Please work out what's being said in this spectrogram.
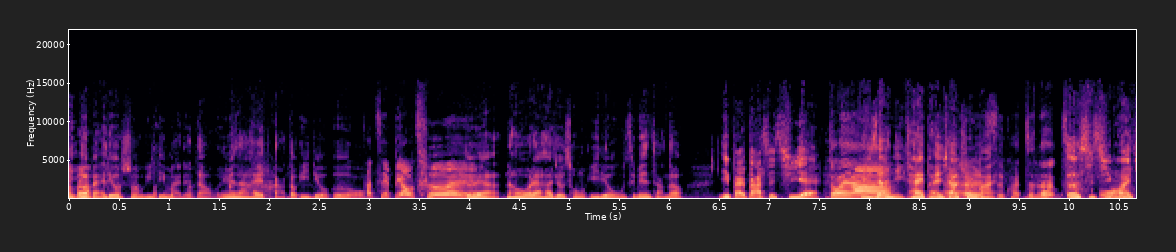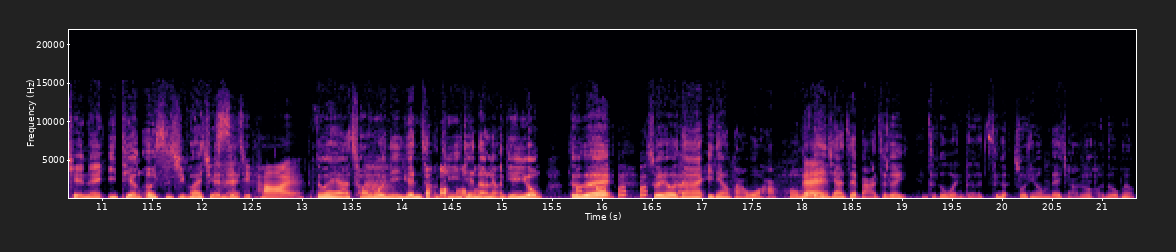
你一百六十五一定买得到，因为他还打到一六二哦，他直接飙车哎，对啊，然后后来他就从一六五这边涨到一百八十七哎，对啊，你让你开盘下去买，十块真的二十几块钱呢，一天二十几块钱呢，十几趴哎，对啊，超过你一根涨停一天当两天用，对不对？所以大家一定要把握好，我们等一下再把这个这个稳德，这个昨天我们在讲的时候，很多朋友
